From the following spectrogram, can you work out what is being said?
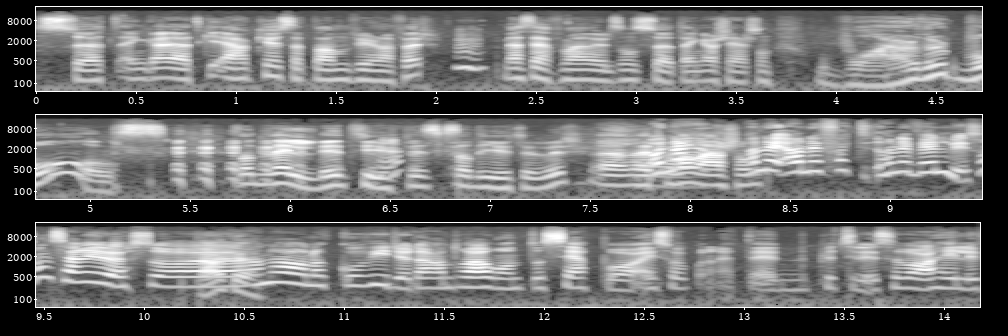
søt enga jeg, vet ikke, jeg har ikke sett han fyren her før, Mm. men jeg ser for meg en veldig sånn søt engasjert sånn Why are there balls? Sånn veldig typisk sånn YouTuber. Jeg vet ikke om han er sånn. han, er, han, er faktisk, han er veldig sånn seriøs, og Ja, ok. eh, han har noen videoer der han drar rundt og ser på Jeg så på nettet, plutselig så var hele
